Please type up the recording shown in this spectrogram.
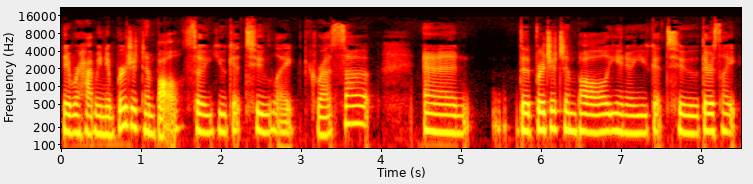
they were having a Bridgerton ball. So you get to like dress up and the Bridgerton ball, you know, you get to, there's like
